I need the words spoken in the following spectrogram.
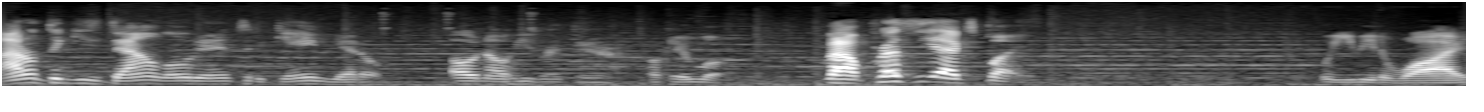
I don't think he's downloaded into the game yet. Oh, oh no, he's right there. Okay, look. Now, press the X button. Will you be the Y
